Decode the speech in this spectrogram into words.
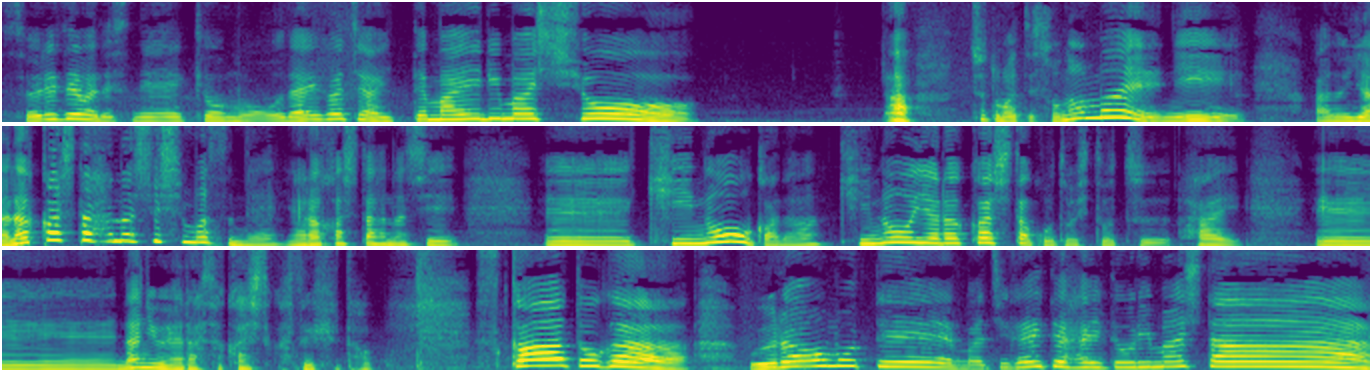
それではですね、今日もお題ガチャ行ってまいりましょう。あ、ちょっと待って、その前に、あの、やらかした話しますね。やらかした話。えー、昨日かな？昨日やらかしたこと一つ。はい。えー、何をやらかしたかというと、スカートが裏表間違えて履いておりました。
